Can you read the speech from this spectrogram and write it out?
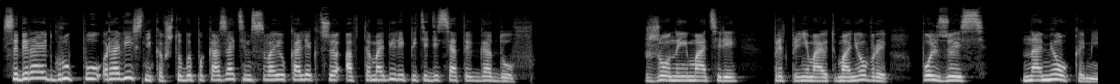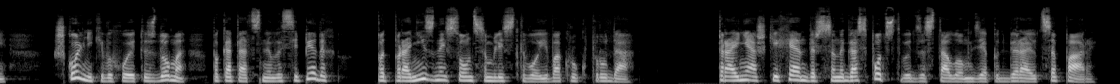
собирает группу ровесников, чтобы показать им свою коллекцию автомобилей 50-х годов. Жены и матери предпринимают маневры, пользуясь намеками. Школьники выходят из дома покататься на велосипедах под пронизанной солнцем листвой и вокруг пруда. Тройняшки Хендерсона господствуют за столом, где подбираются пары.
